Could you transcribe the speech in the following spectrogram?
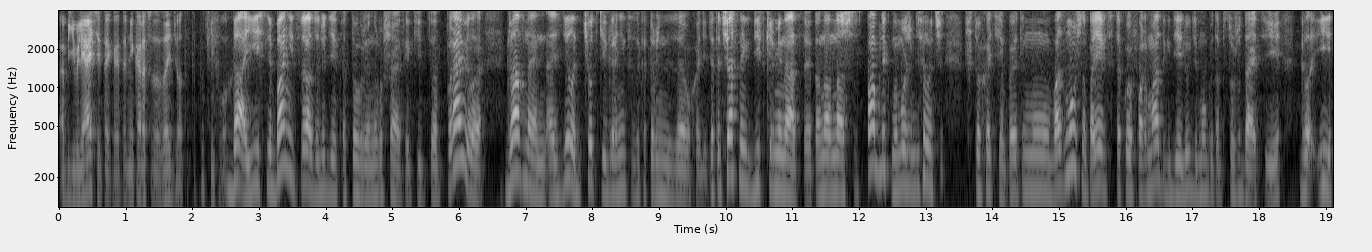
объявлять, это, это мне кажется, это зайдет. Это будет неплохо. Да, если банить сразу людей, которые нарушают какие-то правила, главное э, сделать четкие границы, за которые нельзя уходить. Это частная дискриминация. Это на наш паблик, мы можем делать, что хотим. Поэтому, возможно, появится такой формат, где люди могут обсуждать. И, и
